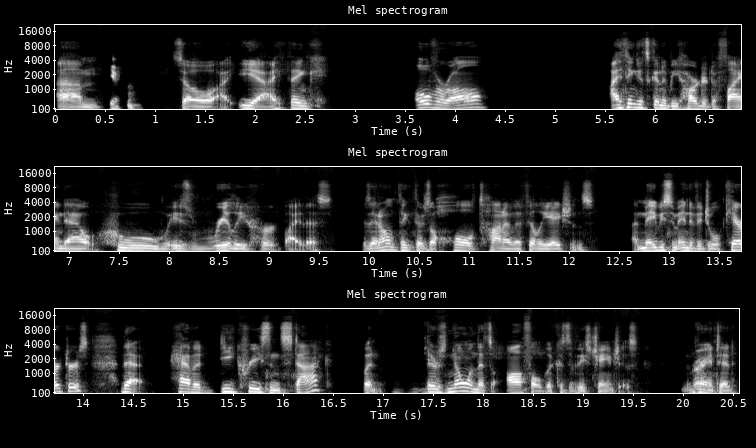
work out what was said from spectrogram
Um, Yep. So, yeah, I think overall, I think it's going to be harder to find out who is really hurt by this because I don't think there's a whole ton of affiliations. Uh, maybe some individual characters that have a decrease in stock, but there's no one that's awful because of these changes. Right. Granted,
